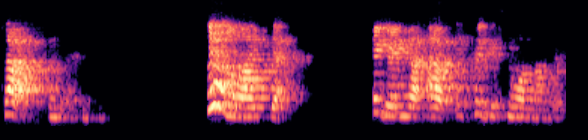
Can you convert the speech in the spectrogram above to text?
clouds in the Why yet. Figuring that out, it could be small numbers.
